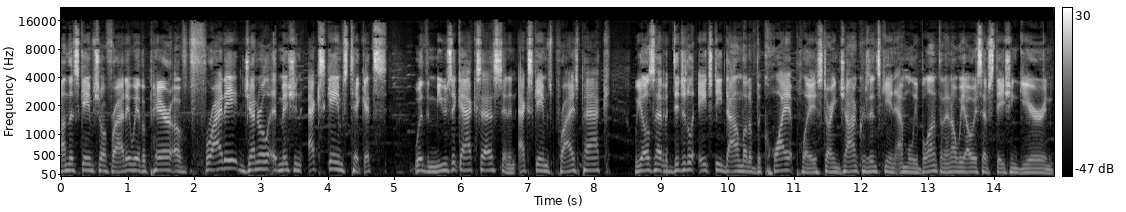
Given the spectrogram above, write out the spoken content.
on this Game Show Friday, we have a pair of Friday general admission X Games tickets with music access and an X Games prize pack. We also have a digital HD download of The Quiet Place starring John Krasinski and Emily Blunt. And I know we always have station gear and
